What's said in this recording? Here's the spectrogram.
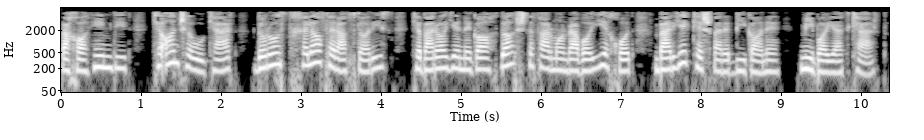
و خواهیم دید که آنچه او کرد درست خلاف رفتاری است که برای نگاه داشت فرمانروایی خود بر یک کشور بیگانه میباید کرد.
